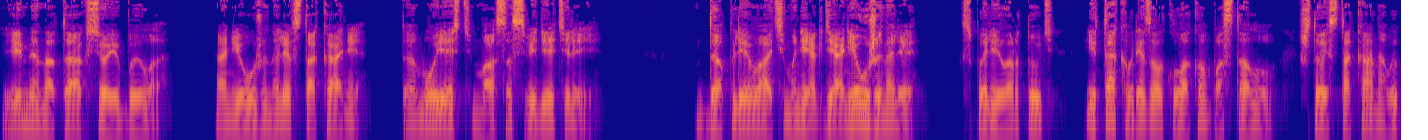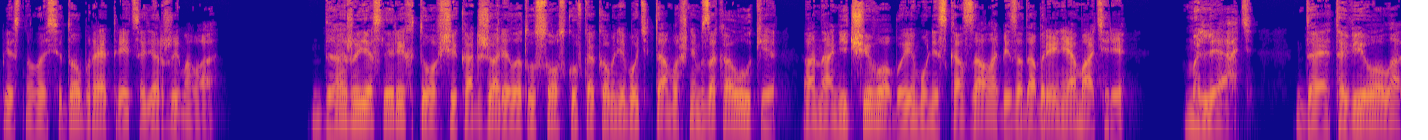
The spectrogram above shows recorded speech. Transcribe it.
Именно так все и было. Они ужинали в стакане, тому есть масса свидетелей. «Да плевать мне, где они ужинали!» — вспылил ртуть и так врезал кулаком по столу, что из стакана выплеснулась добрая треть содержимого. Даже если рихтовщик отжарил эту соску в каком-нибудь тамошнем закоулке, она ничего бы ему не сказала без одобрения матери. Млять! Да эта Виола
